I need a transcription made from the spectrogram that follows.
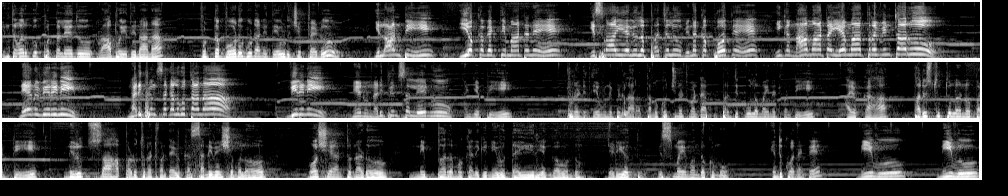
ఇంతవరకు పుట్టలేదు రాబోయే దినాన పుట్టబోడు కూడా అని దేవుడు చెప్పాడు. ఇలాంటి ఈ యొక్క వ్యక్తి మాటనే ఇస్రాయేలుల ప్రజలు వినకపోతే ఇంకా నా మాట ఏమాత్రం వింటారు? నేను వీరిని నడిపించగలుగుతానా? వీరిని నేను నడిపించలేను అని చెప్పి చూడండి దేవుని బిడలారా తనకు వచ్చినటువంటి ఆ ప్రతికూలమైనటువంటి ఆ యొక్క పరిస్థితులను బట్టి నిరుత్సాహపడుతున్నటువంటి ఆ యొక్క సన్నివేశములో మోషే అంటున్నాడు నిబ్బరము కలిగి నీవు ధైర్యంగా ఉండు. జడియొద్దు విస్మయం అందకుము. ఎందుకు అనంటే నీవు నీవు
